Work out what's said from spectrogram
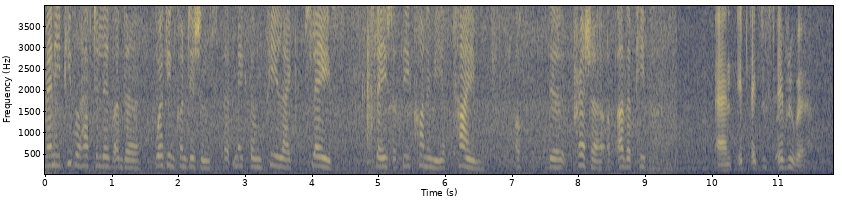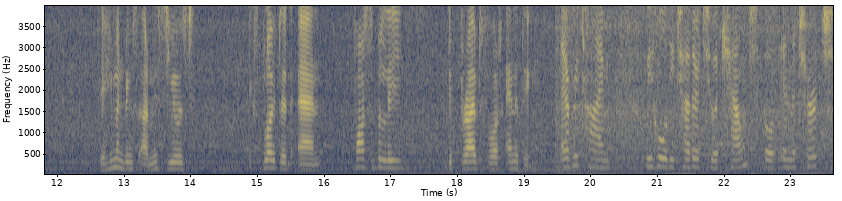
Many people have to live under working conditions that make them feel like slaves, slaves of the economy, of time, of the pressure of other people. And it exists everywhere. The human beings are misused, exploited, and forcibly deprived for anything. Every time we hold each other to account, both in the church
